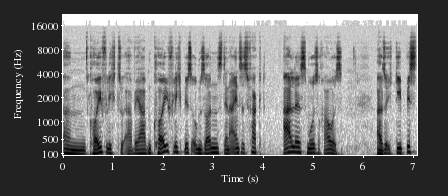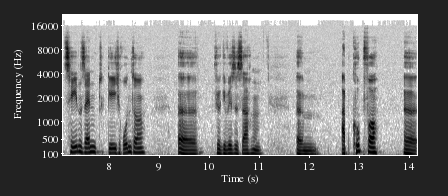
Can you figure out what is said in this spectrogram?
ähm, käuflich zu erwerben, käuflich bis umsonst, denn eins ist Fakt, alles muss raus. Also ich gebe bis 10 Cent, gehe ich runter äh, für gewisse Sachen. Ähm, ab Kupfer äh,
